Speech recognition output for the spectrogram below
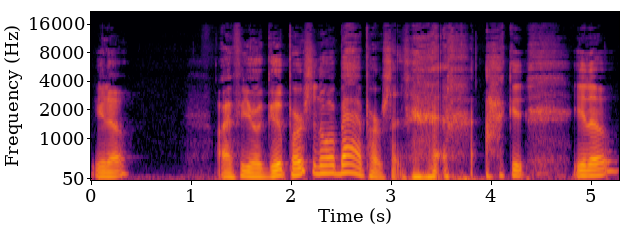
You know? or if you're a good person or a bad person. I could, you know,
